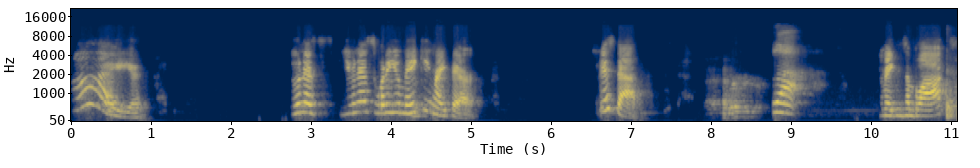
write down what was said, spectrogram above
Hi. Eunice, Eunice, what are you making right there? What is that? Blah. You're making some blocks?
